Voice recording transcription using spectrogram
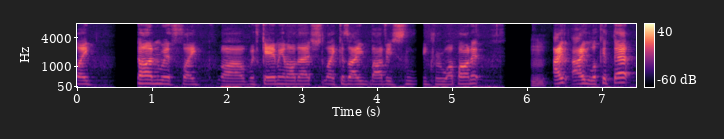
like done with like uh with gaming and all that like because I obviously grew up on it. Mhm. I I look at that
